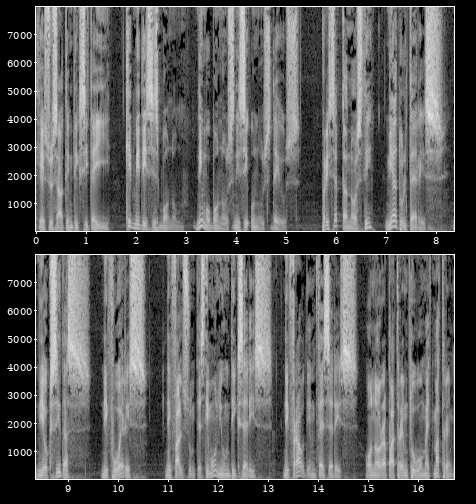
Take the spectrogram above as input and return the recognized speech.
Jesus autem dixit ei, quid mi dicis bonum, nimo bonus nisi unus Deus. Precepta nosti, ni adulteris, ni oxidas, ni fueris, ni falsum testimonium dixeris, ni fraudem feseris, honora patrem tuum et matrem.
